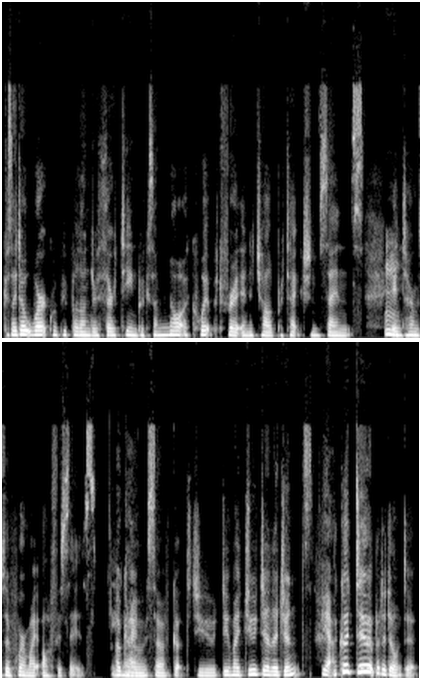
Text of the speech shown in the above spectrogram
because I don't work with people under 13 because I'm not equipped for it in a child protection sense mm. in terms of where my office is. You okay. know, so I've got to do, do my due diligence. Yeah. I could do it, but I don't do it.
